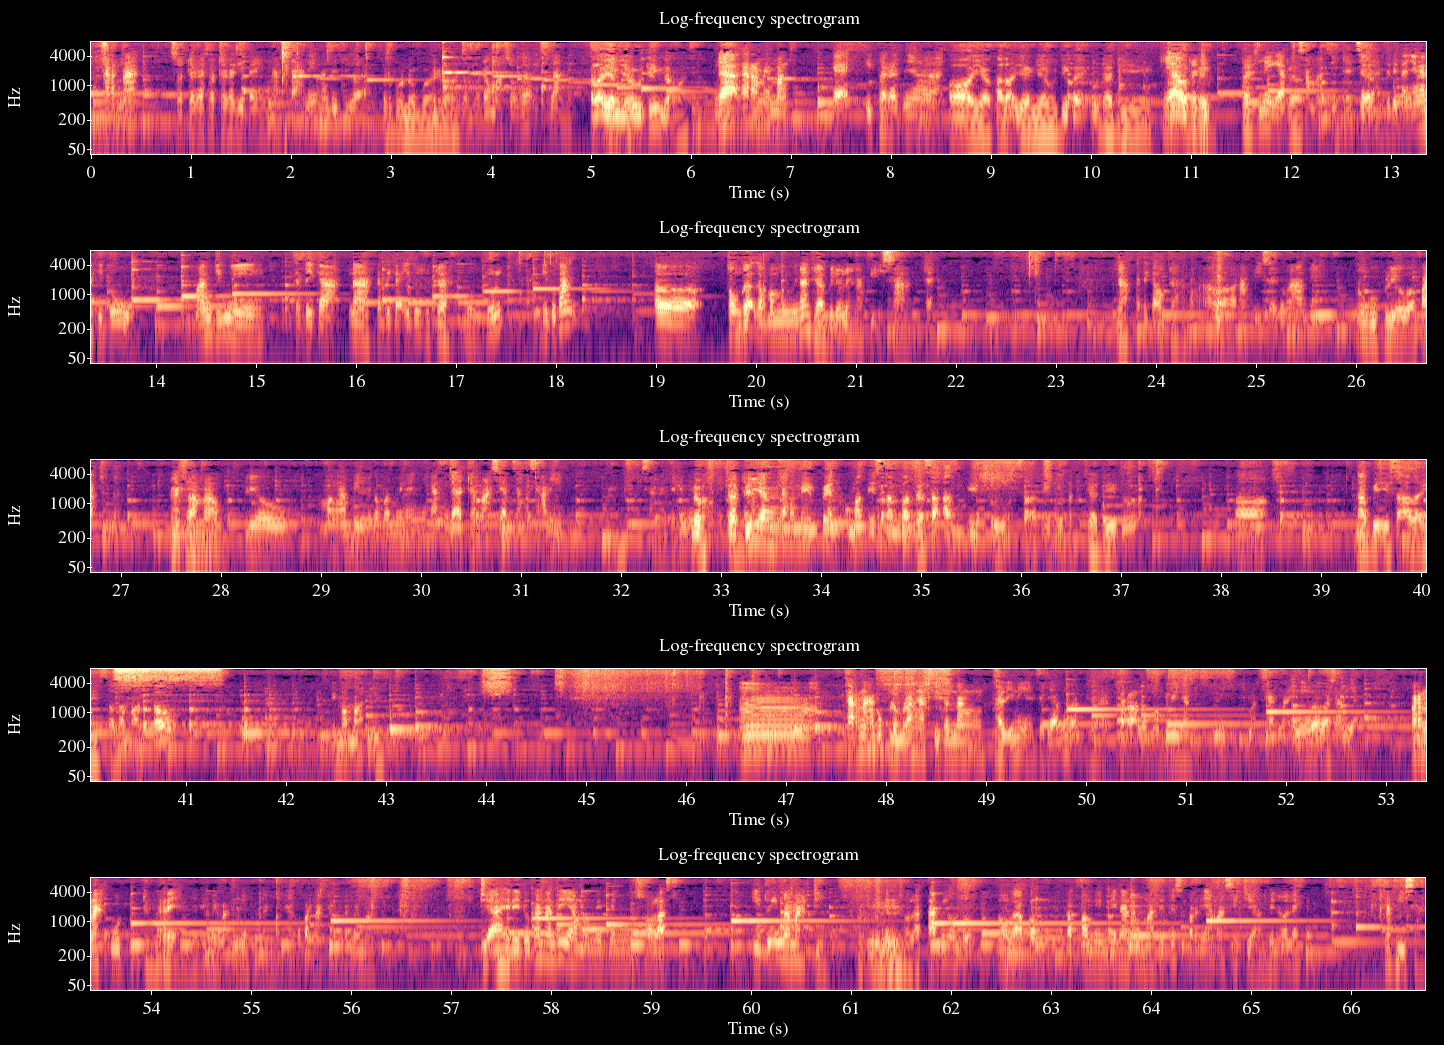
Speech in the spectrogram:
karena saudara-saudara kita yang Nasrani nanti juga berbondong-bondong masuk ke Islam. Kalau yang Yahudi enggak mas? Enggak karena memang kayak ibaratnya oh iya kalau yang Yahudi kayak udah di ya udah dibasmi kan Ya. sama si Dajjal. Kan ceritanya kan gitu. Cuman gini ketika nah ketika itu sudah muncul itu kan eh, tonggak kepemimpinan diambil oleh Nabi Isa dan nah ketika udah eh, Nabi Isa itu kan nanti nunggu beliau wafat juga. Nah selama beliau mengambil kepemimpinan ini kan nggak ada maksiat sama sekali sana jadi Loh, jadi yang puncak. memimpin umat Islam pada saat itu, saat itu terjadi itu eh, Nabi Isa alaihissalam atau Imam Mahdi. Hmm, karena aku belum pernah ngasih tentang hal ini ya jadi aku nggak bisa terlalu memberikan ini cuma karena ini wawasan yang pernah aku denger ya jadi memang ini bukan ini aku pernah denger memang di akhir itu kan nanti yang memimpin sholat itu Imam Mahdi memimpin Hmm. sholat. Tapi untuk tonggak pe- kepemimpinan umat itu sepertinya masih diambil oleh Nabi Isa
